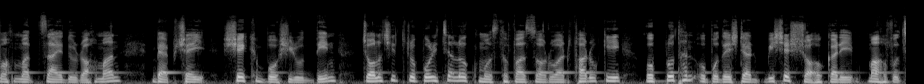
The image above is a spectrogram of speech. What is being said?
মোহাম্মদ সাইদুর রহমান, ব্যবসায়ী শেখ বশির উদ্দিন চলচ্চিত্র পরিচালক মোস্তফা সরোয়ার ফারুকী ও প্রধান উপদেষ্টার বিশেষ সহকারী মাহফুজ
